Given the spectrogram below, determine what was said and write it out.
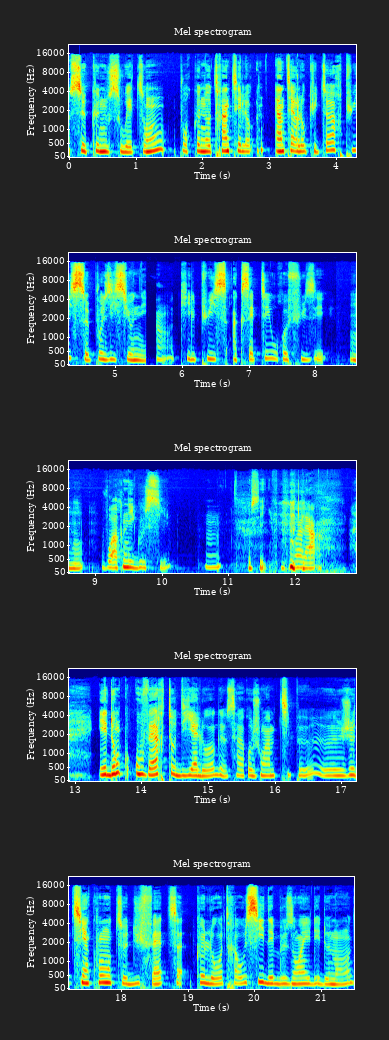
ce que nous souhaitons pour que notre interlo- interlocuteur puisse se positionner, hein, qu'il puisse accepter ou refuser, Mhm. voire négocier. Hmm. Aussi. Voilà. Et donc ouverte au dialogue, ça rejoint un petit peu. Euh, je tiens compte du fait que l'autre a aussi des besoins et des demandes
